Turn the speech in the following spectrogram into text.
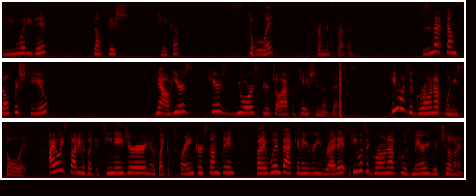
And you know what he did? Selfish Jacob stole it from his brother. Doesn't that sound selfish to you? Now, here's, here's your spiritual application of this. He was a grown up when he stole it. I always thought he was like a teenager and it was like a prank or something, but I went back and I reread it. He was a grown up who was married with children.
